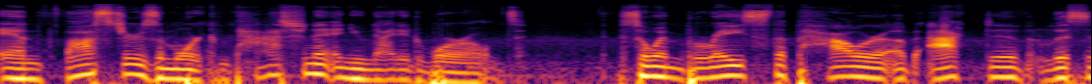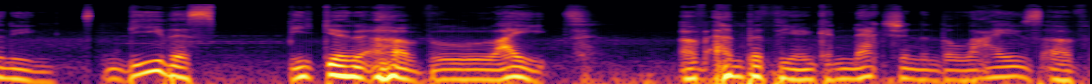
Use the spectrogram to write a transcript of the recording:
and fosters a more compassionate and united world. So embrace the power of active listening. Be this beacon of light of empathy and connection in the lives of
